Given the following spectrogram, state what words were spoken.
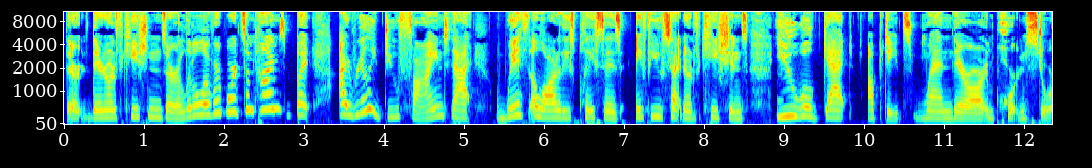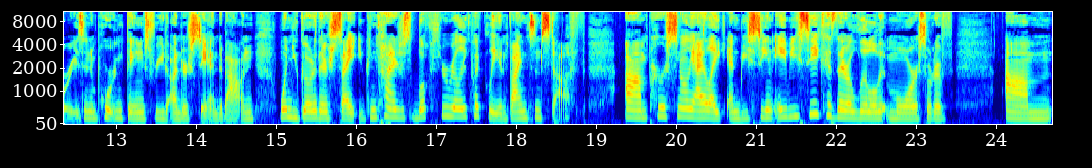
their their notifications are a little overboard sometimes, but I really do find that with a lot of these places, if you set notifications, you will get updates when there are important stories and important things for you to understand about. And when you go to their site, you can kind of just look through really quickly and find some stuff. Um, personally, I like NBC and ABC because they're a little bit more sort of um,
